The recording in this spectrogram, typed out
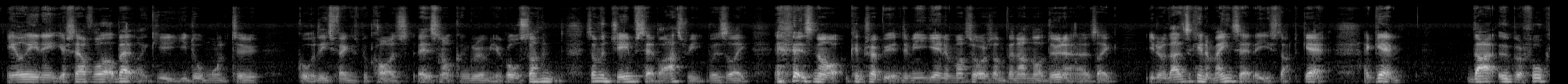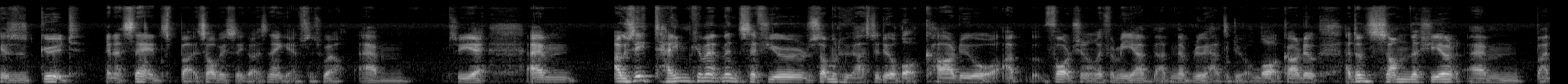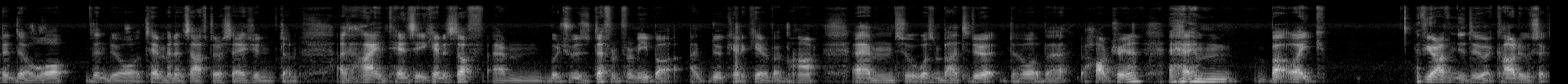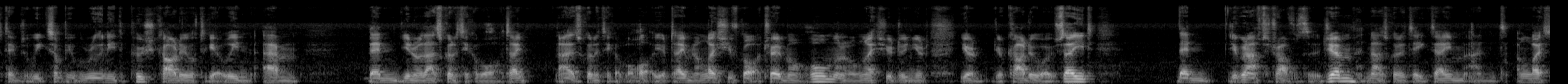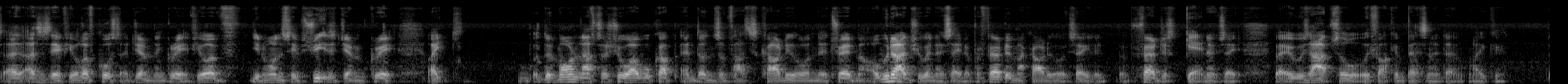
alienate yourself a little bit. Like you, you don't want to go to these things because it's not congruent with your goals. Something something James said last week was like, if it's not contributing to me gaining muscle or something, I'm not doing it. And it's like, you know, that's the kind of mindset that you start to get. Again, that uber focus is good in a sense, but it's obviously got its negatives as well. Um, so yeah, um, I would say time commitments. If you're someone who has to do a lot of cardio, I, fortunately for me, I've, I've never really had to do a lot of cardio. I've done some this year, um, but I didn't do a lot. Didn't do a lot. Ten minutes after a session, done a high intensity kind of stuff, um, which was different for me. But I do kind of care about my heart, um, so it wasn't bad to do it. Did a little bit of heart training, um, but like if you're having to do like cardio six times a week, some people really need to push cardio to get lean. Um, then you know that's going to take up a lot of time. That is going to take up a lot of your time, and unless you've got a treadmill at home, or unless you're doing your your your cardio outside, then you're going to have to travel to the gym, and that's going to take time. And unless, as I say, if you live close to a gym, then great. If you live, you know, on the same street as a gym, great. Like the morning after the show, I woke up and done some fast cardio on the treadmill. I would actually went outside. I prefer doing my cardio outside. I prefer just getting outside. But it was absolutely fucking pissing it down. Like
